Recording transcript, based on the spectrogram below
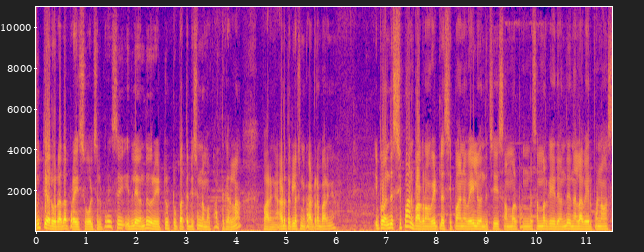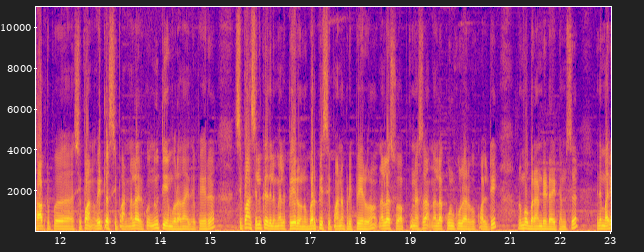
நூற்றி அறுபது ரூபா தான் ப்ரைஸ் ஹோல்சேல் ப்ரைஸ் இதில் வந்து ஒரு எட்டு டு பத்து டிசைன் நம்ம பார்த்துக்கலாம். பாருங்கள் அடுத்த கலெக்ஷன் காட்டுறேன் பாருங்கள் இப்போ வந்து சிப்பான் பார்க்குறோம். வெயிட்லெஸ் சிப்பான் வெயில் வந்துச்சு சம்மர் பண்ணுற சம்மருக்கு இதை வந்து நல்லா வேர் பண்ணோம். சாப்பிட்டு இப்போ சிப்பான் வெயிட்லெஸ் சிப்பான் நல்லா இருக்கும். நூற்றி எண்பது ரூபா தான் இது பேர். சிப்பான் சிலுக்கு இதில் மேலே பேர் வரும். பர்பி சிப்பான் அப்படி பேர் வரும். நல்லா சாஃப்ட்னஸாக நல்லா கூல் கூலாக இருக்கும் குவாலிட்டி ரொம்ப பிராண்டட் ஐட்டம்ஸு இந்த மாதிரி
